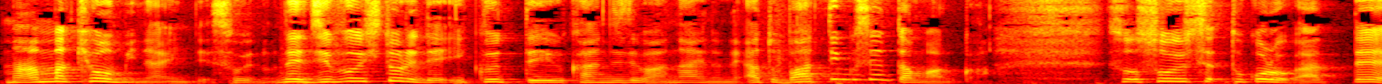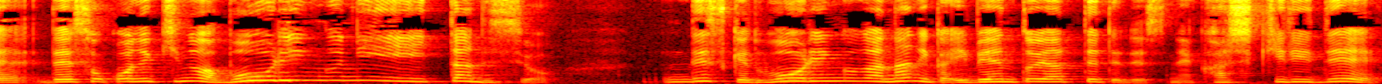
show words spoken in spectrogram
まああんま興味ないんで、そういうのね。自分一人で行くっていう感じではないので。あとバッティングセンターもあるか。そう、そういうところがあって、で、そこに昨日はボーリングに行ったんですよ。ですけど、ボーリングが何かイベントやっててですね、貸し切りで、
